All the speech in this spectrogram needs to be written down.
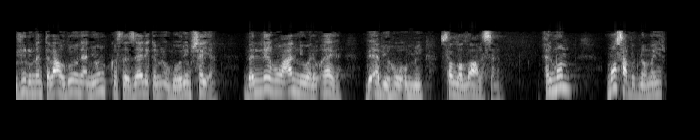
أجور من تبعه دون أن ينقص ذلك من أجورهم شيئا. بلغوا عني ولو آية بأبي هو وأمي صلى الله عليه وسلم. فالمهم مصعب بن عمير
